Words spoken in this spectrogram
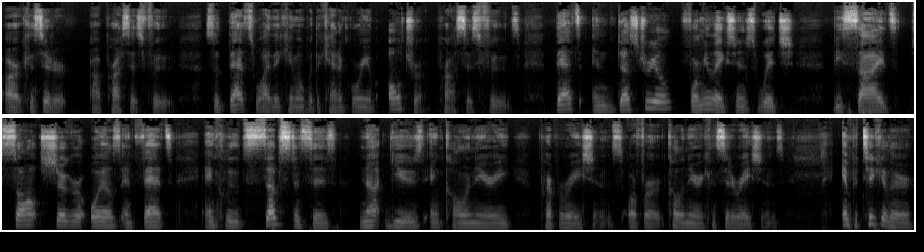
are considered uh, processed food. So that's why they came up with the category of ultra processed foods. That's industrial formulations which besides salt, sugar, oils, and fats, include substances not used in culinary preparations or for culinary considerations. In particular,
